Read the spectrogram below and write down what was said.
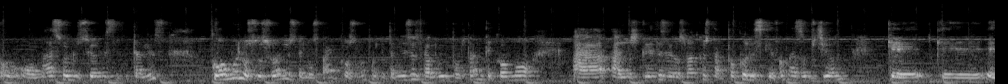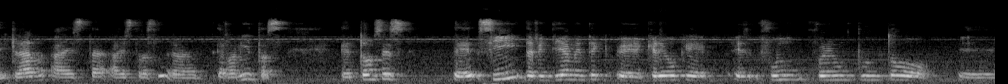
o, más soluciones digitales, como los usuarios de los bancos, porque también eso es algo importante, como a, los clientes de los bancos tampoco les quedó más opción que, entrar a, esta, a estas herramientas. Entonces, eh, sí, definitivamente eh, creo que fue, un, punto, eh,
